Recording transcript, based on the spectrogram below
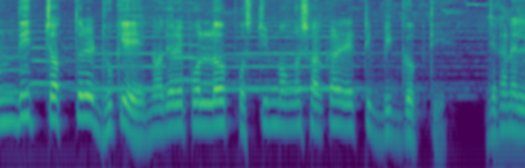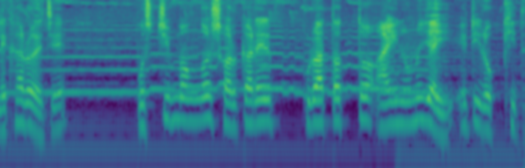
মন্দির চত্বরে ঢুকে নজরে পড়ল পশ্চিমবঙ্গ সরকারের একটি বিজ্ঞপ্তি, যেখানে লেখা রয়েছে, পশ্চিমবঙ্গ সরকারের পুরাতত্ত্ব আইন অনুযায়ী এটি রক্ষিত।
